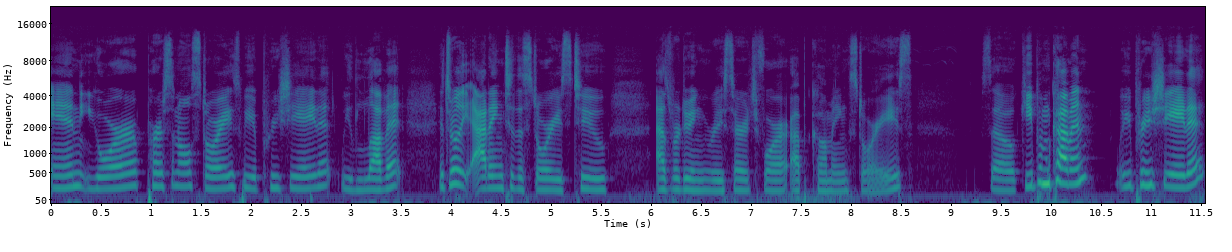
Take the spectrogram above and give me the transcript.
in your personal stories. We appreciate it. We love it. It's really adding to the stories too as we're doing research for upcoming stories. So keep them coming. We appreciate it.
